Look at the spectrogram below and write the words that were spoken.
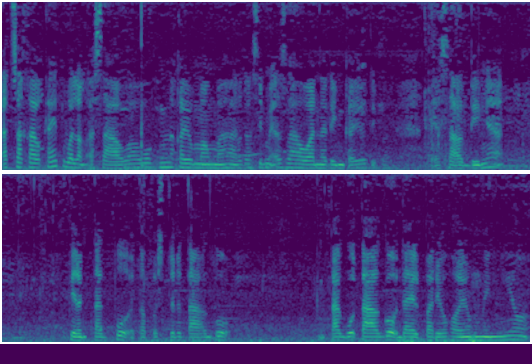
At saka kahit walang asawa, wag na kayo mamahal kasi may asawa na rin kayo, di ba? Kaya sabi nga, pinagtagpo tapos tinatago. Tago-tago dahil pareho kayong minyo.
